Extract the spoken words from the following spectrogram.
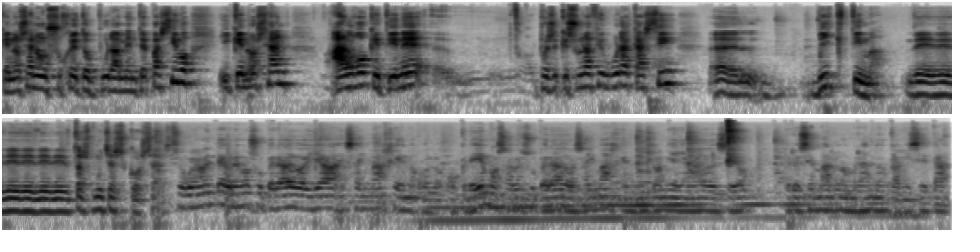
Que no sean un sujeto puramente pasivo y que no sean algo que tiene eh, pues que es una figura casi eh, víctima de, de- de- de- otras muchas cosas. seguramente habremos superado ya esa imagen, o, lo- o creemos haber superado esa imagen de tranvía llamado Deseo, pero ese Marlon Brando en camiseta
